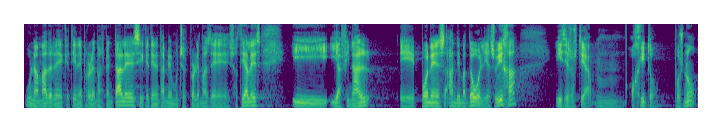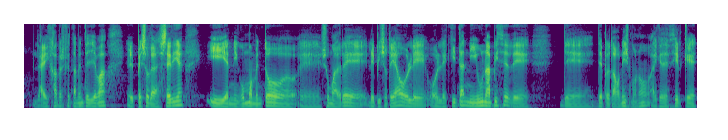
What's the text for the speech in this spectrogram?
una madre que tiene problemas mentales y que tiene también muchos problemas de, sociales. Y, al final eh, pones a Andy McDowell y a su hija y dices, hostia, mm, ojito, pues no, la hija perfectamente lleva el peso de la serie y en ningún momento eh, su madre le pisotea o le, o le quita ni un ápice de, de, protagonismo. ¿no? Hay que decir que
